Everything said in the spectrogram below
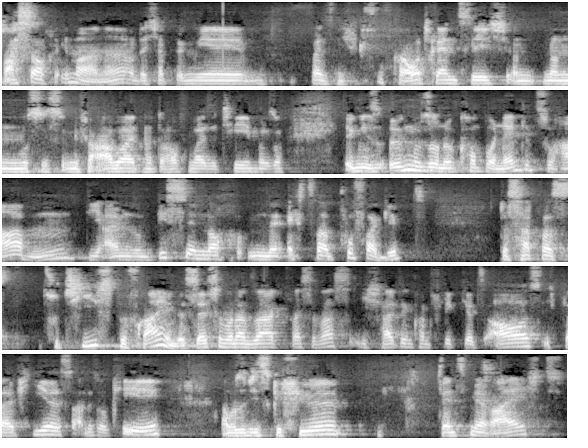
was auch immer, ne? Und ich habe irgendwie, weiß nicht, Frau trennt sich und man muss es irgendwie verarbeiten, hat da haufenweise Themen oder so. Irgendwie so, irgendwo so eine Komponente zu haben, die einem so ein bisschen noch eine extra Puffer gibt, das hat was zutiefst Befreiendes. Selbst wenn man dann sagt, weißt du was, ich halte den Konflikt jetzt aus, ich bleib hier, ist alles okay. Aber so dieses Gefühl, wenn es mir reicht,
